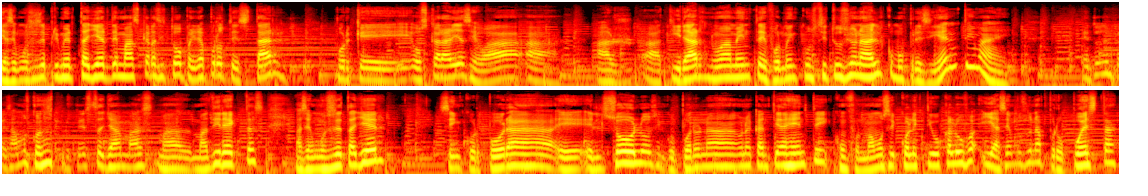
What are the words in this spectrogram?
y hacemos ese primer taller de máscaras y todo para ir a protestar porque Oscar Arias se va a, a- a tirar nuevamente de forma inconstitucional como presidente, mae. Entonces empezamos con esas protestas ya más, más, más directas, hacemos ese taller, se incorpora eh, el solo, se incorpora una, una cantidad de gente, conformamos el colectivo Calufa y hacemos una propuesta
